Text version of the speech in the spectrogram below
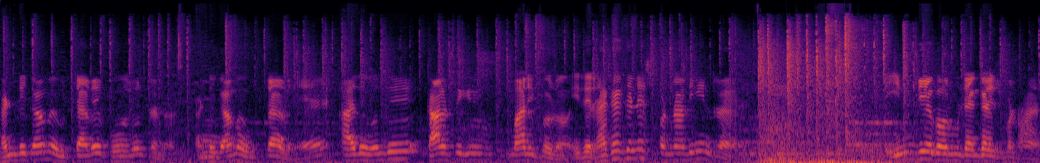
கண்டுக்காம விட்டாவே போதும்ன்ற நான். கண்டுக்காம விட்டாவே அது வந்து காலத்துக்கு மாறி போயிடும். இது ரெகக்னைஸ் பண்ணாதீங்கன்ற. இந்திய கவர்மெண்ட் என்கரேஜ் பண்ணுறாங்க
